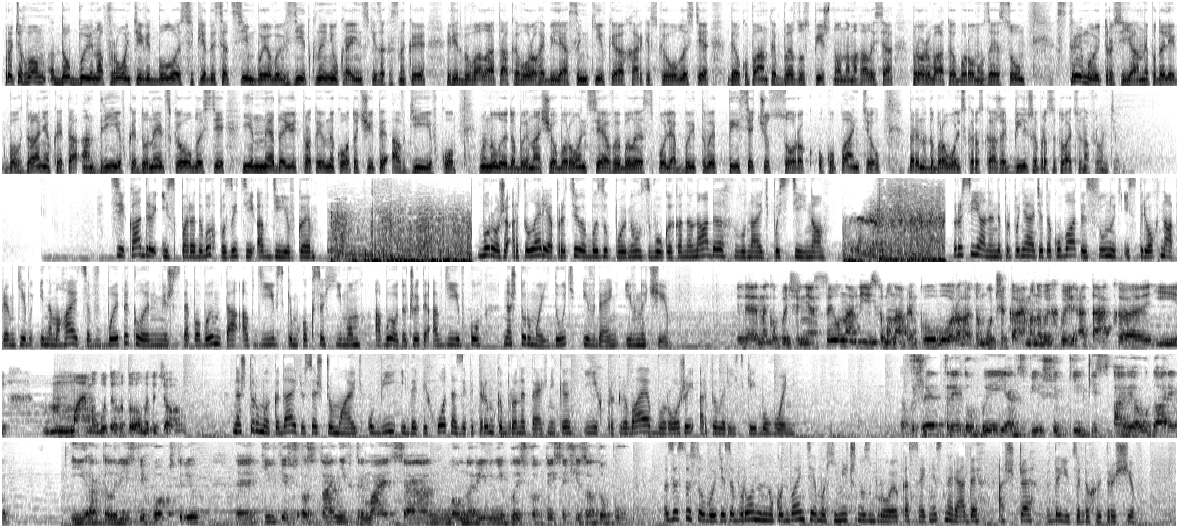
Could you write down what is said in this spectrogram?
Протягом доби на фронті відбулося 57 бойових зіткнень. Українські захисники відбивали атаки ворога біля Синьківки Харківської області, де окупанти безуспішно намагалися прорвати оборону ЗСУ. Стримують росіян неподалік Богданівки та Андріївки Донецької області і не дають противнику оточити Авдіївку. Минулої доби наші оборонці вибили з поля битви 1040 окупантів. Дарина Добровольська розкаже більше про ситуацію на фронті. Ці кадри із передових позицій Авдіївки. Ворожа артилерія працює безупинно. Звуки канонади лунають постійно. Росіяни не припиняють атакувати, сунуть із трьох напрямків і намагаються вбити клин між степовим та Авдіївським коксохімом, аби оточити Авдіївку. На штурми йдуть і вдень, і вночі. Іде накопичення сил на Авдіївському напрямку у ворога, тому чекаємо нових хвиль атак е, і маємо бути готовими до цього. На штурми кидають усе, що мають. У бій іде піхота за підтримки бронетехніки. Їх прикриває ворожий артилерійський вогонь. Вже три доби як збільшив кількість авіаударів і артилерійських обстрілів. Е, Кількість останніх тримається ну на рівні близько тисячі за добу. Застосовують і заборонену конвенціями хімічну зброю, касетні снаряди, а ще вдаються до хитрощів.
